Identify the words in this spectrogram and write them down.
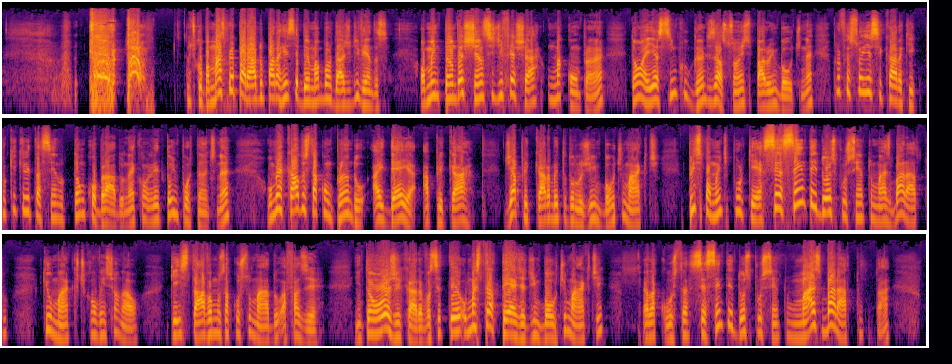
desculpa, mais preparado para receber uma abordagem de vendas, aumentando as chances de fechar uma compra. Né? Então aí as cinco grandes ações para o Embolt. Né? Professor, e esse cara aqui, por que, que ele está sendo tão cobrado? Né? Ele é tão importante. Né? O mercado está comprando a ideia aplicar de aplicar a metodologia em Bolt Market, principalmente porque é 62% mais barato que o marketing convencional que estávamos acostumados a fazer. Então hoje, cara, você ter uma estratégia de Bolt Marketing, ela custa 62% mais barato, tá?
